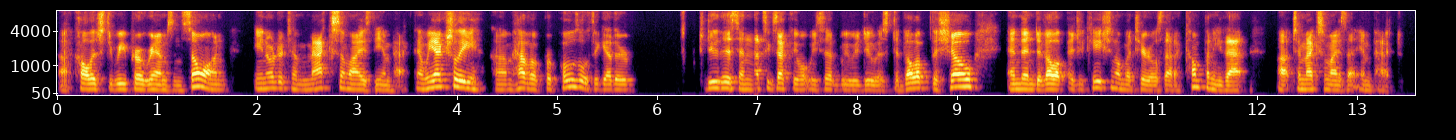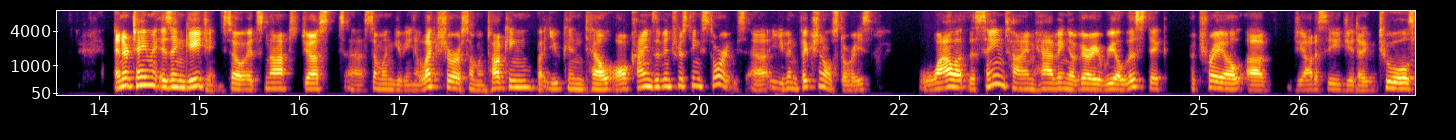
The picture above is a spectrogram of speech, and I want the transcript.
uh, college degree programs, and so on, in order to maximize the impact. And we actually um, have a proposal together to do this, and that's exactly what we said we would do: is develop the show and then develop educational materials that accompany that uh, to maximize that impact. Entertainment is engaging. So it's not just uh, someone giving a lecture or someone talking, but you can tell all kinds of interesting stories, uh, even fictional stories, while at the same time having a very realistic portrayal of geodesy, geodetic tools,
